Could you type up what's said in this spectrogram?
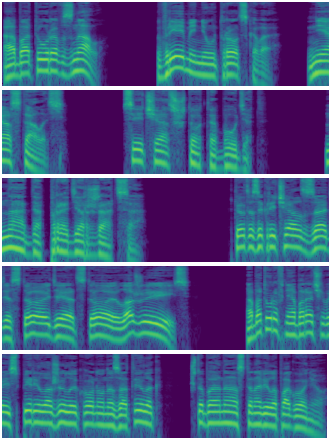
А Батуров знал. Времени у Троцкого не осталось. Сейчас что-то будет. Надо продержаться. Кто-то закричал сзади «Стой, дед, стой, ложись!» А Батуров, не оборачиваясь, переложил икону на затылок чтобы она остановила погоню.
